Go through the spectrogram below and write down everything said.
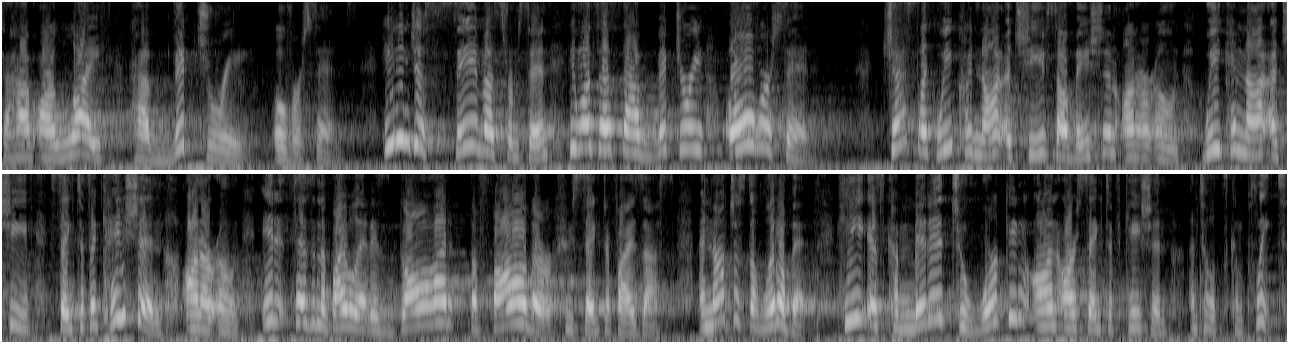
to have our life have victory over sin. He didn't just save us from sin, He wants us to have victory over sin. Just like we could not achieve salvation on our own, we cannot achieve sanctification on our own. It says in the Bible that it is God the Father who sanctifies us, and not just a little bit. He is committed to working on our sanctification until it's complete,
